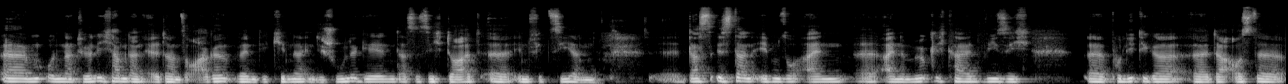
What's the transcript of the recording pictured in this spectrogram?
Ähm, und natürlich haben dann Eltern Sorge, wenn die Kinder in die Schule gehen, dass sie sich dort äh, infizieren. Das ist dann eben so ein, äh, eine Möglichkeit, wie sich äh, Politiker äh, da aus der,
